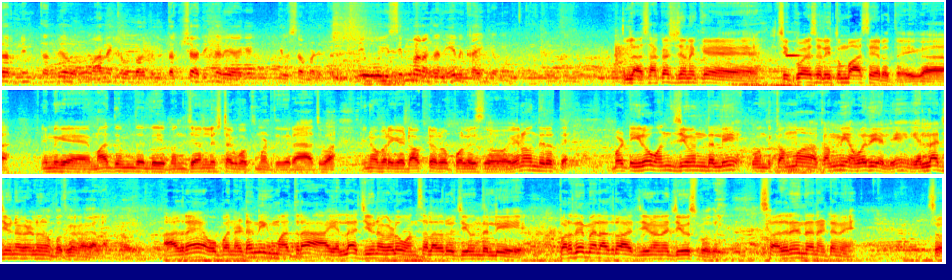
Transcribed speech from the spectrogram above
ಸರ್, ನಿಮ್ಮ ತಂದೆಯವರು ಆನೇಕಲ್ ಭಾಗದಲ್ಲಿ ದಕ್ಷ ಅಧಿಕಾರಿಯಾಗಿ ಕೆಲಸ ಮಾಡಿದ್ದಾರೆ. ನೀವು ಈ ಸಿನಿಮಾ ರಂಗನ ಏನು ಮಾಡ್ತೀರಿ? ಇಲ್ಲ, ಸಾಕಷ್ಟು ಜನಕ್ಕೆ ಚಿಕ್ಕ ವಯಸ್ಸಲ್ಲಿ ತುಂಬ ಆಸೆ ಇರುತ್ತೆ. ಈಗ ನಿಮಗೆ ಮಾಧ್ಯಮದಲ್ಲಿ ಬಂದು ಜರ್ನಲಿಸ್ಟಾಗಿ ವರ್ಕ್ ಮಾಡ್ತಿದ್ದೀರಾ ಅಥವಾ ಇನ್ನೊಬ್ಬರಿಗೆ ಡಾಕ್ಟರು ಪೊಲೀಸು ಏನೋ ಒಂದು ಇರುತ್ತೆ. ಬಟ್ ಇರೋ ಒಂದು ಜೀವನದಲ್ಲಿ ಒಂದು ಕಮ್ಮ, ಕಮ್ಮಿ ಅವಧಿಯಲ್ಲಿ ಎಲ್ಲ ಜೀವನಗಳನ್ನ ನಾವು ಬದುಕೋಕ್ಕಾಗಲ್ಲ. ಆದರೆ ಒಬ್ಬ ನಟನಿಗೆ ಮಾತ್ರ ಆ ಎಲ್ಲ ಜೀವನಗಳು ಒಂದ್ಸಲ ಆದರೂ ಜೀವನದಲ್ಲಿ ಪರದೆ ಮೇಲಾದರೂ ಆ ಜೀವನನ ಜೀವಿಸ್ಬೋದು. ಸೊ ಅದರಿಂದ ನಟನೆ. ಸೊ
